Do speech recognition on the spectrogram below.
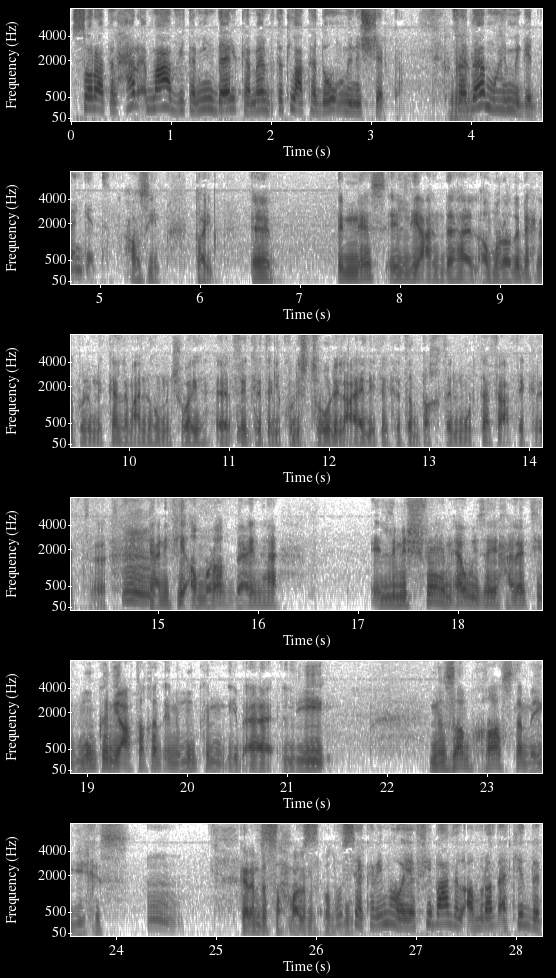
سرعة الحرق مع فيتامين د كمان بتطلع كادو من الشركة. تمام. فده مهم جدا جدا. عظيم. طيب آه الناس اللي عندها الأمراض اللي إحنا كنا بنتكلم عنهم من شوية فكرة الكوليسترول العالي فكرة الضغط المرتفع فكرة يعني في أمراض بعينها اللي مش فاهم قوي زي حالاتي ممكن يعتقد إن ممكن يبقى ليه نظام خاص لما يجي يخس. الكلام ده صح ولا مش مظبوط؟ بص يا كريم هو في بعض الأمراض أكيد بت-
